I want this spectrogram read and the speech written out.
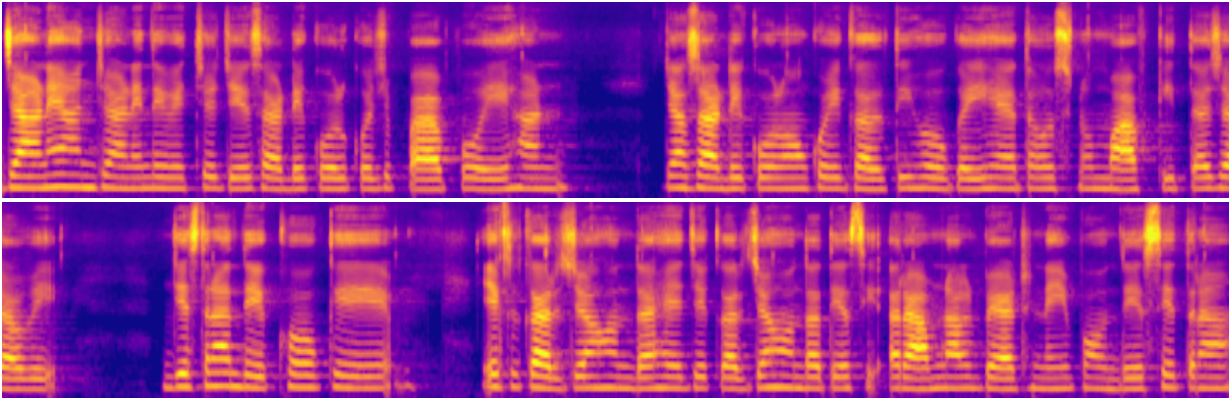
ਜਾਣੇ ਅਣਜਾਣੇ ਦੇ ਵਿੱਚ ਜੇ ਸਾਡੇ ਕੋਲ ਕੁਝ ਪਾਪ ਹੋਏ ਹਨ ਜਾਂ ਸਾਡੇ ਕੋਲੋਂ ਕੋਈ ਗਲਤੀ ਹੋ ਗਈ ਹੈ ਤਾਂ ਉਸ ਨੂੰ ਮਾਫ ਕੀਤਾ ਜਾਵੇ। ਜਿਸ ਤਰ੍ਹਾਂ ਦੇਖੋ ਕਿ ਇੱਕ ਕਰਜ਼ਾ ਹੁੰਦਾ ਹੈ, ਜੇ ਕਰਜ਼ਾ ਹੁੰਦਾ ਤੇ ਅਸੀਂ ਆਰਾਮ ਨਾਲ ਬੈਠ ਨਹੀਂ ਪਾਉਂਦੇ। ਇਸੇ ਤਰ੍ਹਾਂ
